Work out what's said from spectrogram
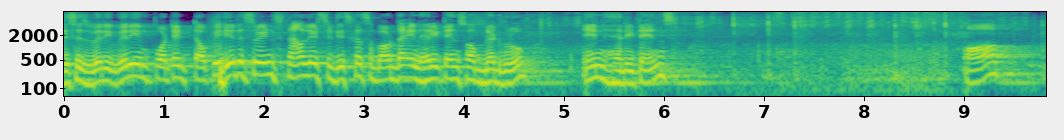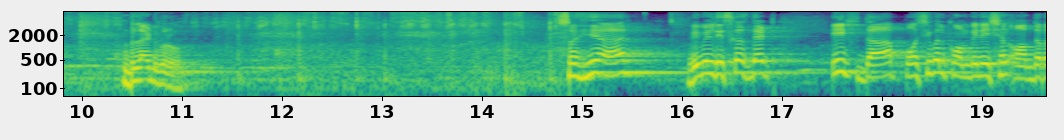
This is very very important topic. Dear students now let's discuss about the inheritance of blood group. Inheritance of blood group so here we will discuss that if the possible combination of the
